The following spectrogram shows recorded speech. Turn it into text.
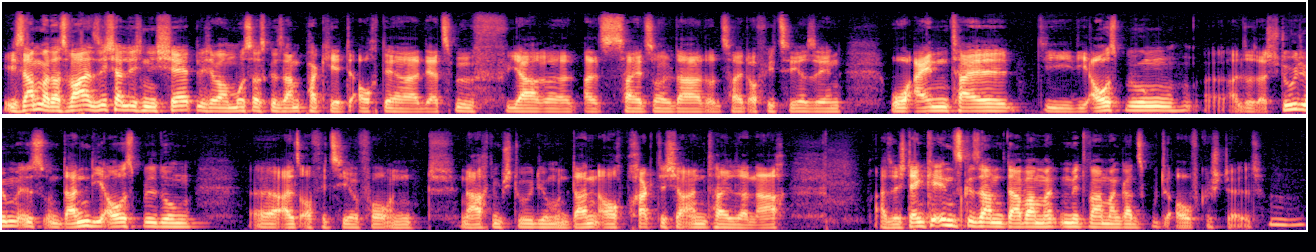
ich sag mal, das war sicherlich nicht schädlich, aber man muss das Gesamtpaket auch der, der zwölf Jahre als Zeitsoldat und Zeitoffizier sehen, wo ein Teil die, die Ausbildung, also das Studium ist und dann die Ausbildung äh, als Offizier vor und nach dem Studium und dann auch praktischer Anteil danach. Also ich denke insgesamt, da war man, mit war man ganz gut aufgestellt. Mhm.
